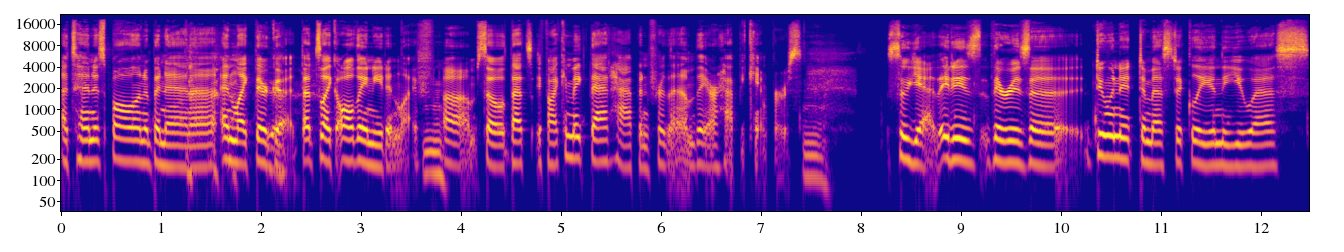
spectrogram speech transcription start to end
a tennis ball and a banana, and like they're Yeah. good. That's like all they need in life. Mm. Um, so that's if I can make that happen for them, they are happy campers. Mm. So yeah, it is. There is a doing it domestically in the U.S.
